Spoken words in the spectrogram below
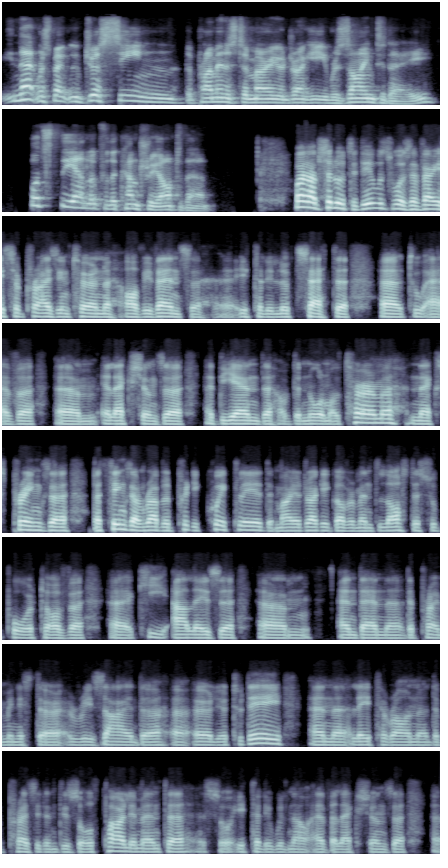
In that respect, we've just seen the Prime Minister Mario Draghi resign today. What's the outlook for the country after that? Well, absolutely. This was a very surprising turn of events. Uh, Italy looked set uh, to have uh, um, elections uh, at the end of the normal term uh, next spring, uh, but things unraveled pretty quickly. The Mario Draghi government lost the support of key allies um, and then uh, the prime minister resigned uh, uh, earlier today, and uh, later on uh, the president dissolved parliament. Uh, so Italy will now have elections,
